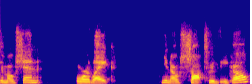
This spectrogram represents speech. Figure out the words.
demotion or like, you know, shot to his ego.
